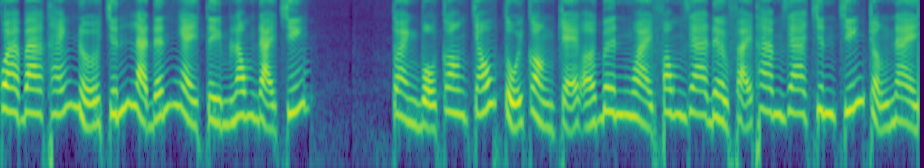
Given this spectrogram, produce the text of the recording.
Qua 3 tháng nữa chính là đến ngày Tiềm Long đại chiến. Toàn bộ con cháu tuổi còn trẻ ở bên ngoài phong gia đều phải tham gia chinh chiến trận này.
